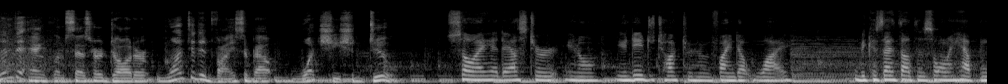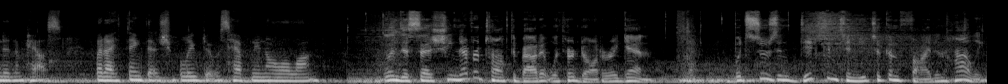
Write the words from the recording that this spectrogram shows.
Linda Anklem says her daughter wanted advice about what she should do. So I had asked her, you know, you need to talk to him and find out why. Because I thought this only happened in the past. But I think that she believed it was happening all along. Linda says she never talked about it with her daughter again. But Susan did continue to confide in Holly.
